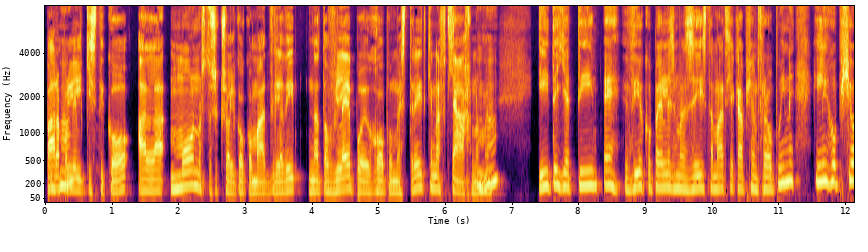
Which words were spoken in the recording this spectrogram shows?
πάρα Μμμ. πολύ ελκυστικό αλλά μόνο στο σεξουαλικό κομμάτι δηλαδή να το βλέπω εγώ που είμαι straight και να φτιάχνομαι Μμμ. είτε γιατί ε, δύο κοπέλες μαζί στα μάτια κάποιου ανθρώπου είναι λίγο πιο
